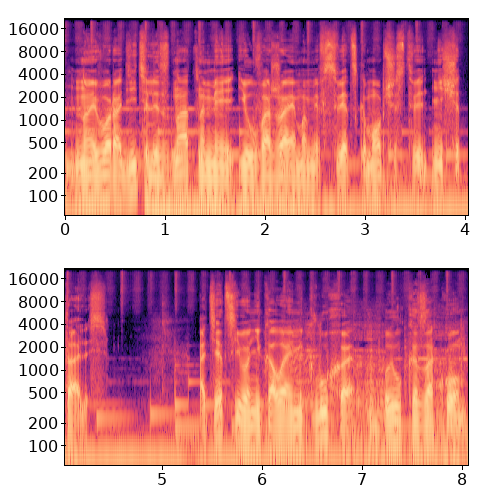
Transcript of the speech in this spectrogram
но его родители знатными и уважаемыми в светском обществе не считались. Отец его, Николай Миклуха, был казаком,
